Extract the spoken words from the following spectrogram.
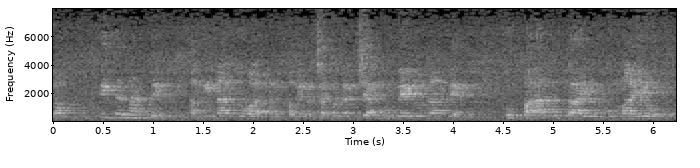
Now, tignan natin ang ginagawa ng Panginoon sapagkat siya ang modelo natin kung paano tayo pumayo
